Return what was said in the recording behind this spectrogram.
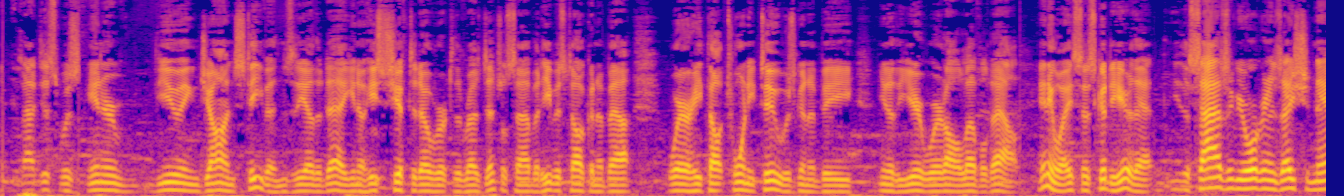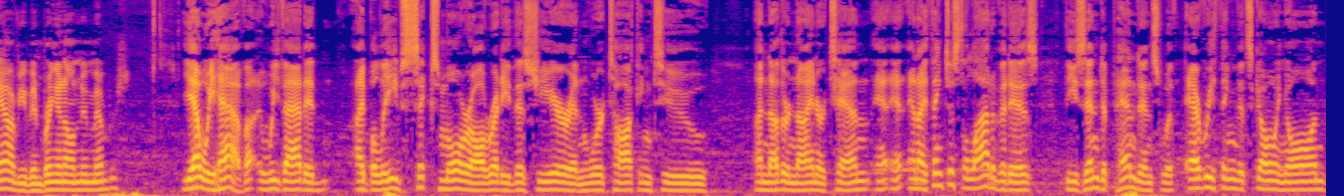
Because I just was interviewing John Stevens the other day. You know, he's shifted over to the residential side, but he was talking about where he thought 22 was going to be, you know, the year where it all leveled out. Anyway, so it's good to hear that. The size of your organization now, have you been bringing on new members? Yeah, we have. Uh, we've added I believe, six more already this year, and we're talking to another nine or 10. And, and, I think just a lot of it is these independents with everything that's going on.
